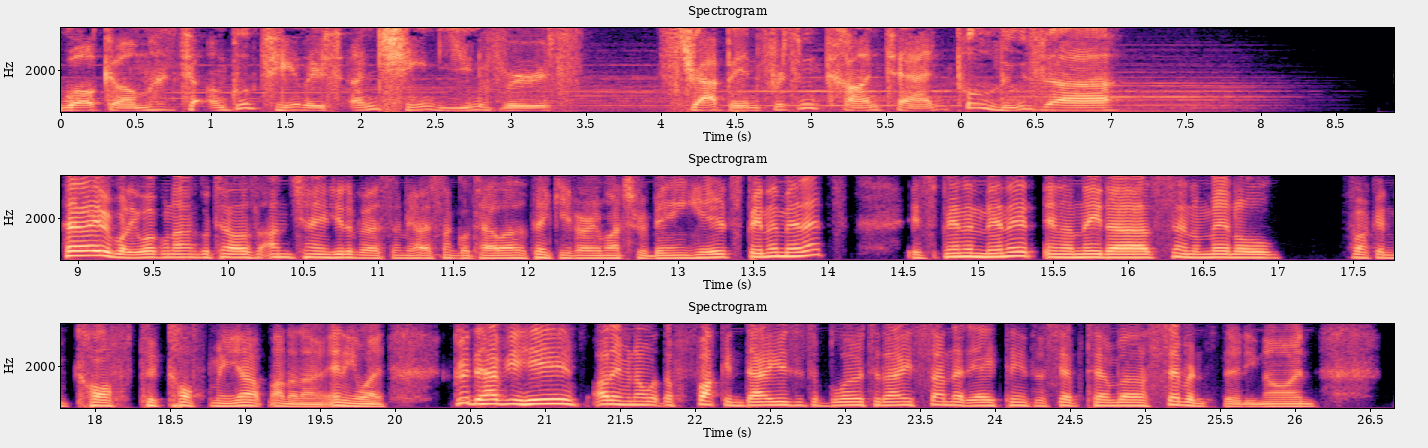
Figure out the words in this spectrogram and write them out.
Welcome to Uncle Taylor's Unchained Universe. Strap in for some content palooza. Hey everybody, welcome to Uncle Taylor's Unchained Universe. I'm your host, Uncle Taylor. Thank you very much for being here. It's been a minute. It's been a minute and I need a sentimental fucking cough to cough me up. I don't know. Anyway, good to have you here. I don't even know what the fucking day is. It's a blur today, Sunday the 18th of September, 7.39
